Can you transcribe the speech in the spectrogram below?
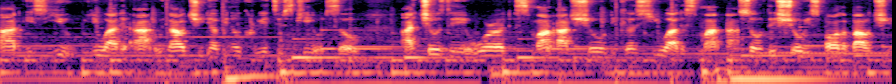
art is you you are the art without you there'll be no creative skill so I chose the word smart art show because you are the smart art. So this show is all about you.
